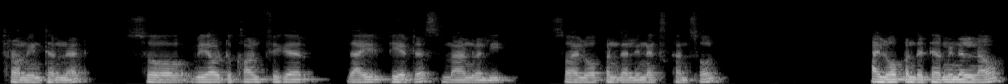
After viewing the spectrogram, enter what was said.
from internet. So we have to configure the IP address manually. So I'll open the Linux console. I'll open the terminal now.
